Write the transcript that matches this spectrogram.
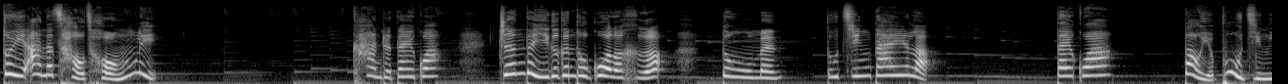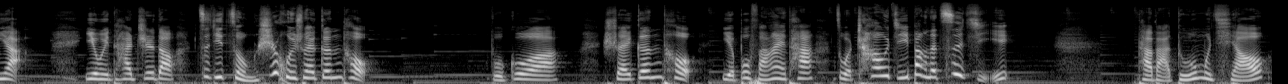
对岸的草丛里，看着呆瓜真的一个跟头过了河，动物们都惊呆了。呆瓜倒也不惊讶，因为他知道自己总是会摔跟头。不过摔跟头也不妨碍他做超级棒的自己。他把独木桥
